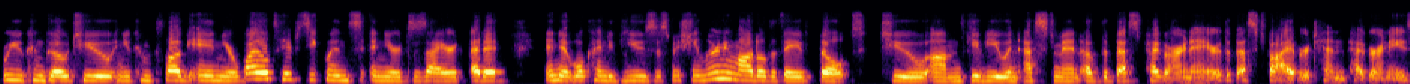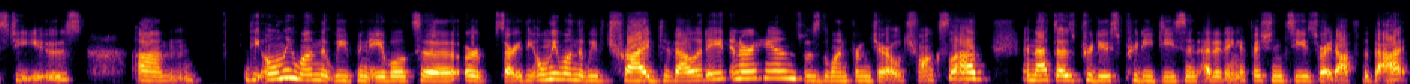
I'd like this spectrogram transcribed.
where you can go to and you can plug in your wild type sequence and your desired edit, and it will kind of use this machine learning model that they've built to um, give you an estimate of the best pegRNA or the best five or 10 pegRNAs to use. Um, the only one that we've been able to, or sorry, the only one that we've tried to validate in our hands was the one from Gerald Schwank's lab. And that does produce pretty decent editing efficiencies right off the bat.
